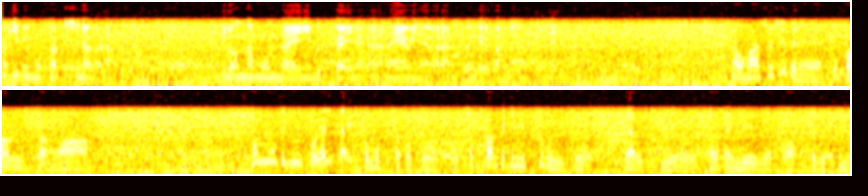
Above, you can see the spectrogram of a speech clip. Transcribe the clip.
まあ、日々模索しながら、いろんな問題にぶつかりながら、悩みながら進んでる感じですよね。お話をしててねこう感じたのは本能的にこうやりたいと思ったことをこう直感的にすぐにこうやるっていうなんかイメージがこうあってですね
